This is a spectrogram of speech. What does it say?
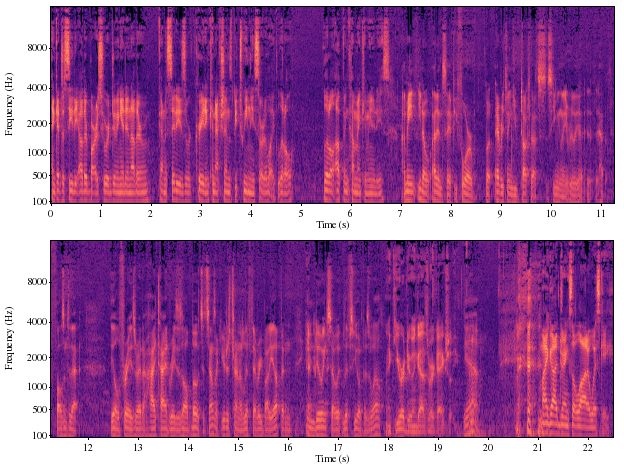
and get to see the other bars who are doing it in other kind of cities. We're creating connections between these sort of like little little up and coming communities. I mean, you know, I didn't say it before, but everything you've talked about seemingly really uh, uh, falls into that the old phrase, right? A high tide raises all boats. It sounds like you're just trying to lift everybody up, and in doing so, it lifts you up as well. like you are doing God's work, actually. Yeah, My God drinks a lot of whiskey.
